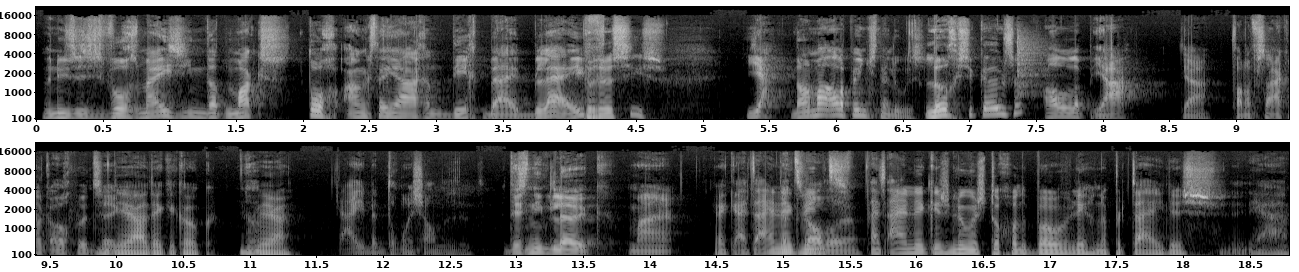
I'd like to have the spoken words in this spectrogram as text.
Maar nu ze volgens mij zien dat Max toch angstaanjagend dichtbij blijft... Precies. Ja, dan maar alle puntjes naar Lewis. Logische keuze? Alle, ja, ja, vanaf zakelijk oogpunt zeker. Ja, Ja, denk ik ook. Ja. Ja. je bent dom als je anders doet. Het is niet leuk, maar Kijk, uiteindelijk, Dat is wel wint, uiteindelijk is Lewis toch wel de bovenliggende partij. Dus ja,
